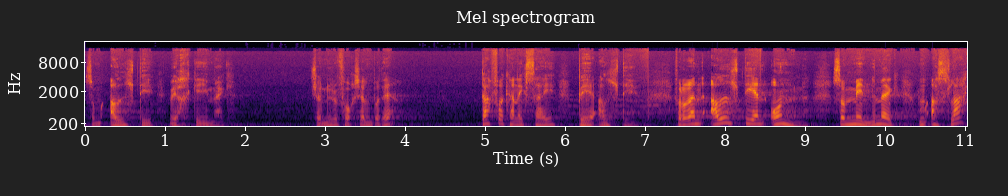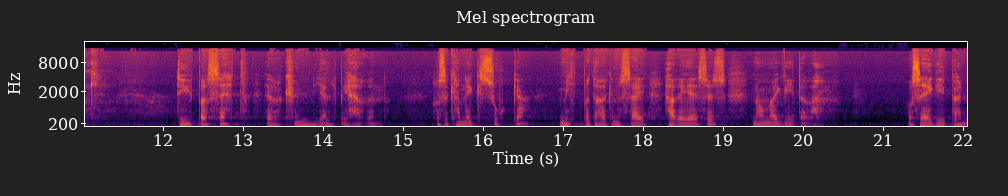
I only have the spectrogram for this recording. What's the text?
som alltid virker i meg. Skjønner du forskjellen på det? Derfor kan jeg si 'be alltid'. For det er alltid en ånd som minner meg om Aslak. Dypest sett er det kun hjelp i Herren. Og så kan jeg sukke midt på dagen og si 'Herre Jesus, nå må jeg videre'. Og så er jeg i bønn.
